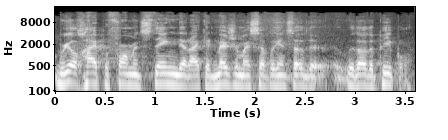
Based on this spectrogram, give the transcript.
real high performance thing that I could measure myself against other with other people.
